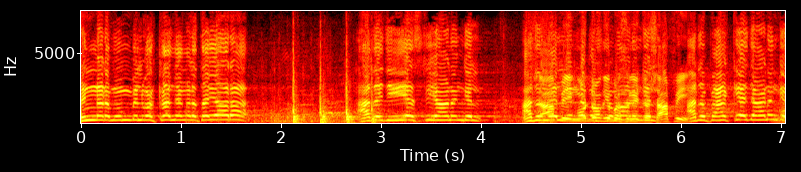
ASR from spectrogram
നിങ്ങളുടെ മുമ്പിൽ വെക്കാൻ ഞങ്ങൾ തയ്യാറാ. അത് ജി എസ് ടി ആണെങ്കിൽ അത്. അത് പാക്കേജ് ആണെങ്കിൽ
